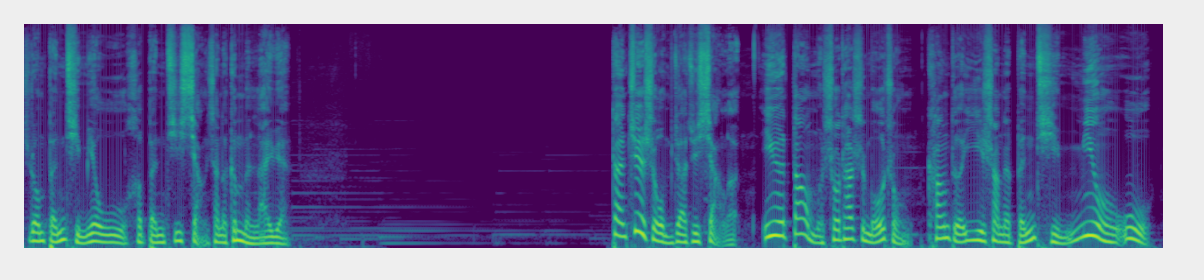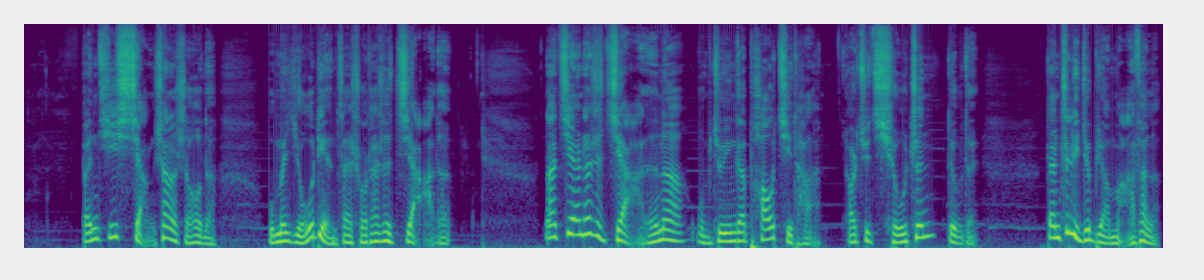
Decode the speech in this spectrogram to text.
这种本体谬误和本体想象的根本来源。但这时候我们就要去想了。因为当我们说它是某种康德意义上的本体谬误、本体想象的时候呢，我们有点在说它是假的。那既然它是假的呢，我们就应该抛弃它，而去求真，对不对？但这里就比较麻烦了。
